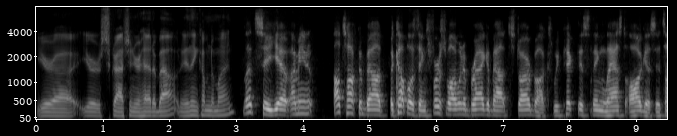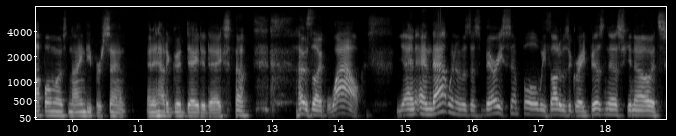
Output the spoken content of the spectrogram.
you're uh, you're scratching your head about? Anything come to mind? Let's see. Yeah, I mean, I'll talk about a couple of things. First of all, I want to brag about Starbucks. We picked this thing last August. It's up almost 90%, and it had a good day today. So I was like, wow. Yeah, and, and that one it was just very simple. We thought it was a great business. You know, it's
